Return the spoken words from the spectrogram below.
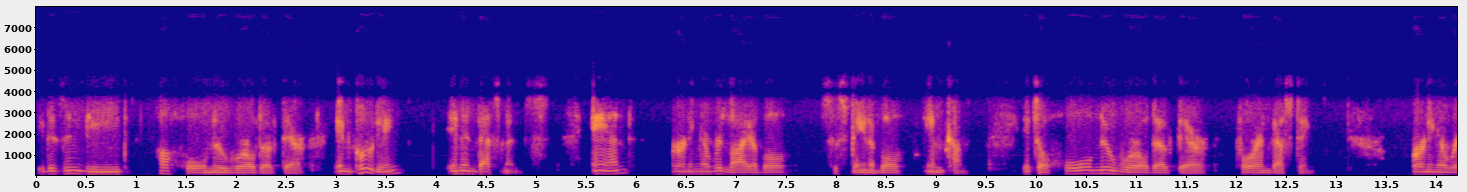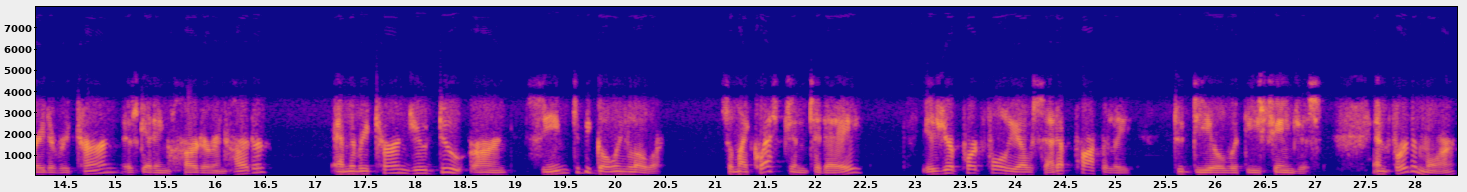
it is indeed a whole new world out there, including in investments and earning a reliable sustainable income. It's a whole new world out there for investing. Earning a rate of return is getting harder and harder, and the returns you do earn seem to be going lower. So my question today, is your portfolio set up properly to deal with these changes? And furthermore,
